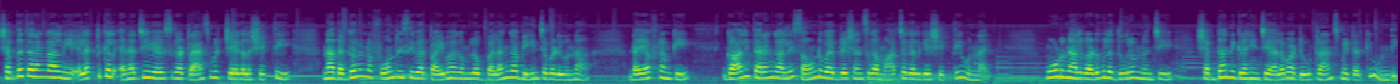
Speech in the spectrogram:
శబ్ద తరంగాల్ని ఎలక్ట్రికల్ ఎనర్జీ వేవ్స్గా ట్రాన్స్మిట్ చేయగల శక్తి నా దగ్గరున్న ఫోన్ రిసీవర్ పైభాగంలో బలంగా బిగించబడి ఉన్న డయాఫ్రమ్కి గాలి తరంగాల్ని సౌండ్ వైబ్రేషన్స్గా మార్చగలిగే శక్తి ఉన్నాయి. మూడు నాలుగు అడుగుల దూరం నుంచి శబ్దాన్ని గ్రహించే అలవాటు ట్రాన్స్మిటర్కి ఉంది.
